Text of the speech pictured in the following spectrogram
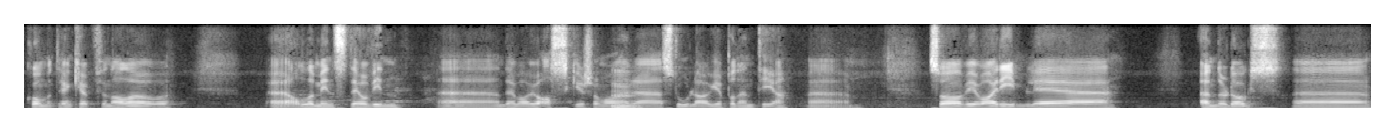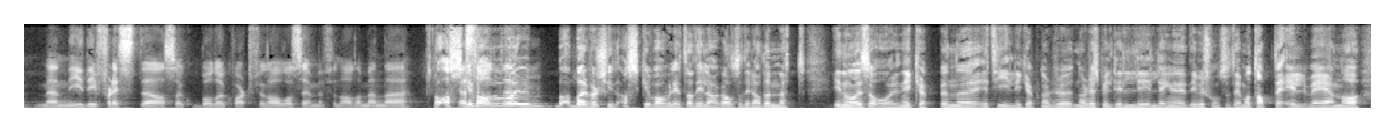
komme til en cupfinale. og eh, Aller minst det å vinne. Eh, Det var jo Asker som var eh, storlaget på den tida. Så vi var rimelig underdogs. eh, Men i de fleste, altså både kvartfinale og semifinale. Men eh, Og Asker var, var, mm, bare for å skyde, Asker var vel et av de lagene altså dere hadde møtt i noen av disse årene i cupen, eh, i tidlig cup, når dere, når dere spilte lenger ned i divisjonssystemet og tapte 11-1 og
